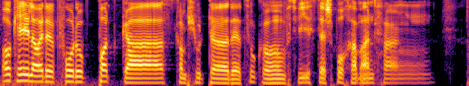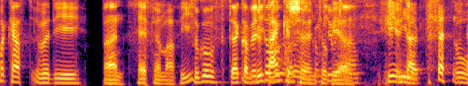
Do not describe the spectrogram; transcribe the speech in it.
Okay, Leute, Foto, Podcast, Computer der Zukunft. Wie ist der Spruch am Anfang? Podcast über die. Nein, helft mir mal. Wie? Zukunft der Computer. Dankeschön, Tobias. Vielen Spiele. Dank. So,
